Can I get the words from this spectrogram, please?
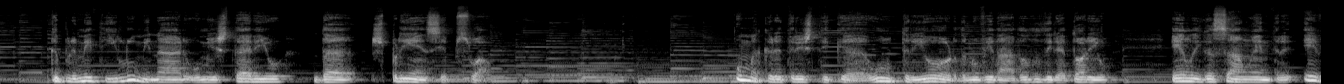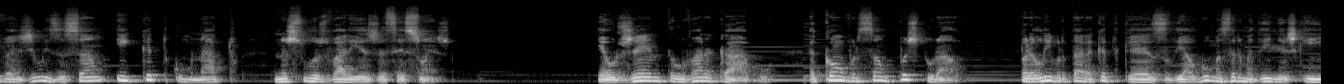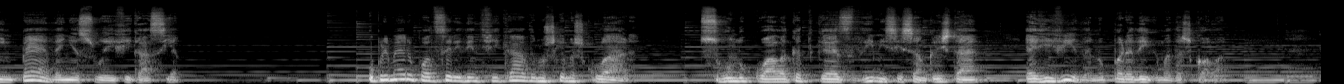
que permite iluminar o mistério da experiência pessoal. Uma característica ulterior de novidade do diretório é a ligação entre evangelização e catecumenato nas suas várias acessões. É urgente levar a cabo a conversão pastoral para libertar a catequese de algumas armadilhas que impedem a sua eficácia. O primeiro pode ser identificado no esquema escolar, segundo o qual a catequese de iniciação cristã é vivida no paradigma da escola.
